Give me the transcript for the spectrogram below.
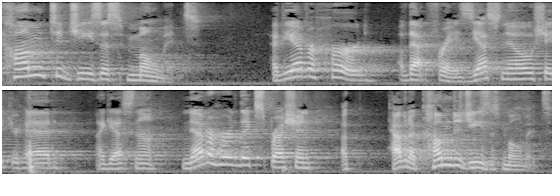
come to Jesus moment? Have you ever heard of that phrase? Yes, no, shake your head. I guess not. Never heard the expression, having a come to Jesus moment.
